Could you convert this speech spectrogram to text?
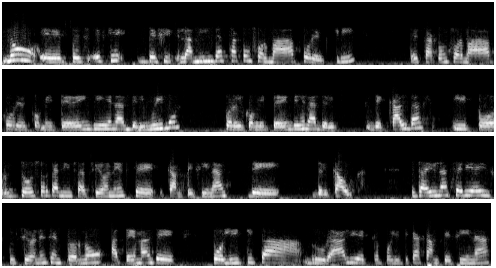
No, eh, pues es que la MINDA está conformada por el CRI, está conformada por el Comité de Indígenas del Huila, por el Comité de Indígenas del, de Caldas y por dos organizaciones que, campesinas de, del Cauca. Entonces hay una serie de discusiones en torno a temas de política rural y de política campesina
